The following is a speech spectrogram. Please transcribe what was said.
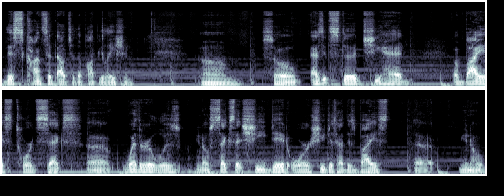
this concept out to the population. Um, so as it stood, she had a bias towards sex, uh, whether it was you know sex that she did or she just had this bias, uh, you know,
